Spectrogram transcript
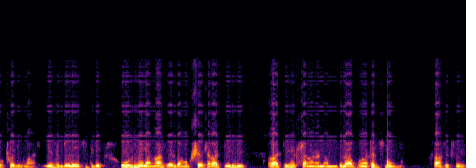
kokuthola imali. Izinto lezo sithi ke uhulumeni angazenza ngokusheshsha akadingi akadingi kuhlangana nomuntu lapho ngathatha isinqumo kusasa ekuseni.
